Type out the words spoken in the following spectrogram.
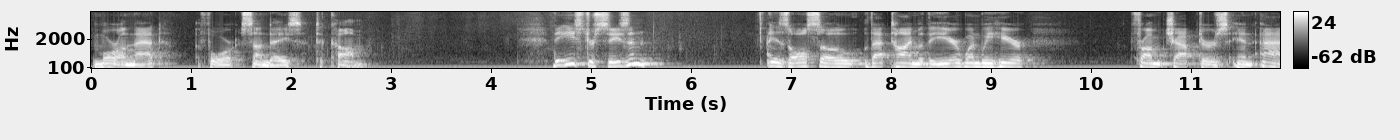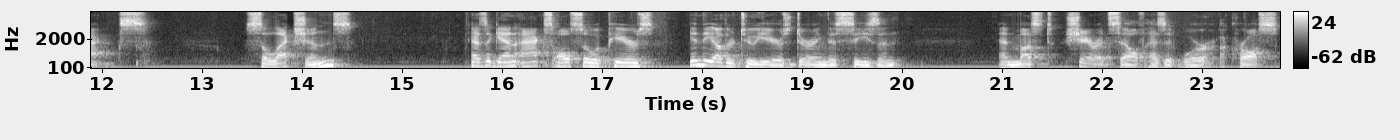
More on that for Sundays to come. The Easter season is also that time of the year when we hear from chapters in Acts, selections, as again, Acts also appears in the other two years during this season and must share itself, as it were, across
